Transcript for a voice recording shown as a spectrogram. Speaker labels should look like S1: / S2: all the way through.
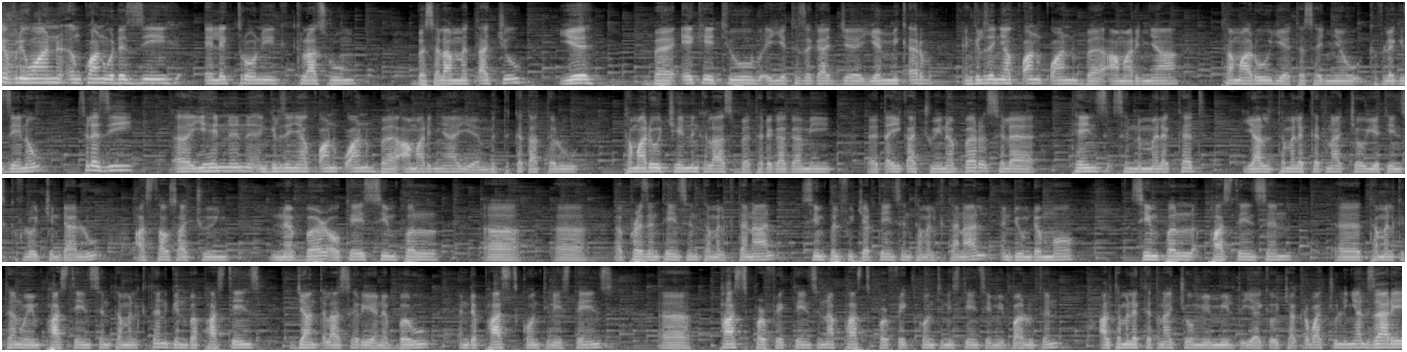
S1: everyone እንኳን ወደዚህ electronic classroom በሰላም መጣችሁ። ይህ በኤኬቲዩብ እየተዘጋጀ የሚቀርብ እንግሊዝኛ ቋንቋን በአማርኛ ተማሩ የተሰኘው ክፍለ ጊዜ ነው። ስለዚህ ይህንን እንግሊዝኛ ቋንቋን በአማርኛ የምትከታተሉ ተማሪዎች ይህንን class በተደጋጋሚ ጠይቃችሁኝ ነበር። ስለ tense ስንመለከት ያልተመለከትናቸው የ tense ክፍሎች እንዳሉ አስታውሳችሁኝ ነበር። okay simple present tense ን ተመልክተናል። simple future tense ን ተመልክተናል። እንዲሁም ደግሞ simple past tense ን ተመልክተን ወይም past tense ን ተመልክተን ግን በ past tense ጃንጥላ ስር የነበሩ እንደ past continuous tense፣ past perfect tense እና past perfect continuous tense የሚባሉትን አልተመለከትናቸውም የሚል ጥያቄዎች አቅርባችሁልኛል። ዛሬ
